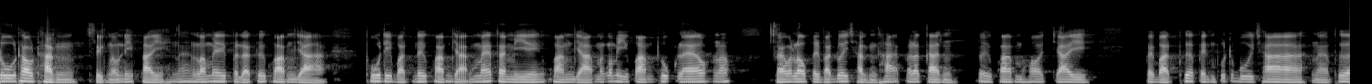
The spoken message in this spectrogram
รู้เท่าทันสิ่งเหล่านี้ไปนะเราไม่ปฏิบัติด้วยความอยาก ผู้ปฏิบัติด้วยความอยากแม้แต่มีความอยากมันก็มีความทุกข์แล้วเนาะแต่ว่าเราปฏิบัติด้วยฉันทะก็แล้วกัน ด้วยความพอใจปฏิบัติเพื่อเป็นพุทธบูชานะเพื่อ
